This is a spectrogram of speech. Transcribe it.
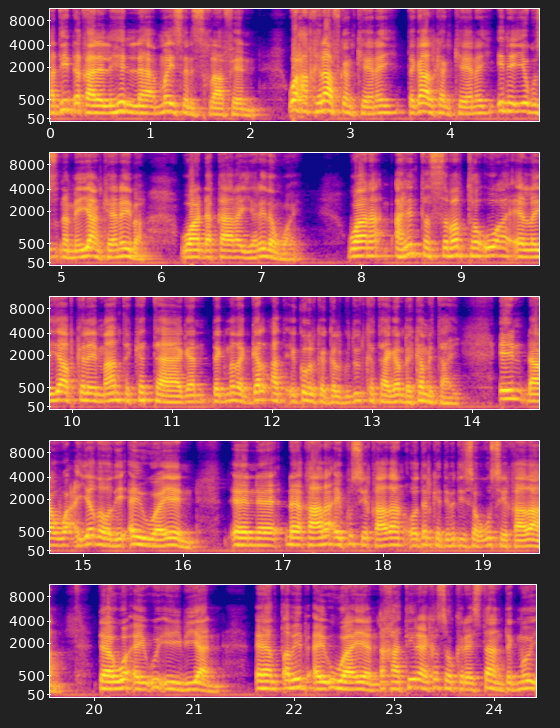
Haddii dhaqaale la heli lahaa maysan iskhilaafeen. Waxa khilaafkan keenay dagaalkan keenay inay iyagu isdhameeyaan keenayba waa dhaqaale yaridan waay. Waana arrinta sababta u ah ee la yaab kale maanta ka taagan degmada galcad ee gobolka galguduud ka taagan bay ka mid tahay. In dhaawacyadoodii ay waayeen dhaqaale ay ku sii qaadaan oo dalka dibaddiisa ugu sii qaadaan daawo ay u iibiyaan tabiib ay u waayeen. Dhakhaatiir ay ka soo kiraystaan degmooy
